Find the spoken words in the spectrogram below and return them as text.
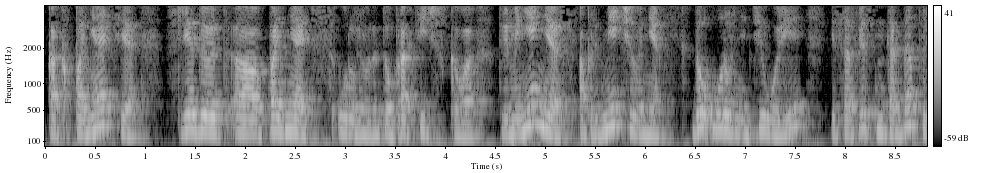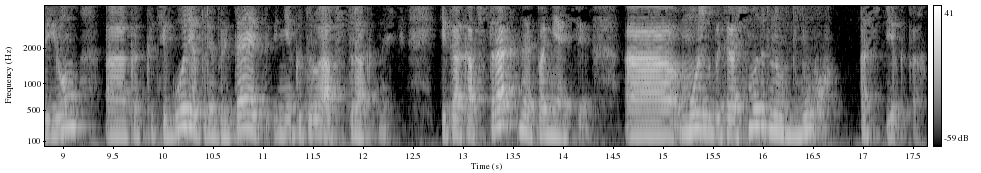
как понятие следует поднять с уровня вот этого практического применения, с опредмечивания до уровня теории, и, соответственно, тогда прием как категория приобретает некоторую абстрактность. И как абстрактное понятие может быть рассмотрено в двух аспектах.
